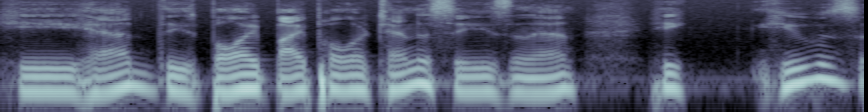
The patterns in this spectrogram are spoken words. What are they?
he had these bi- bipolar tendencies, and that he he was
